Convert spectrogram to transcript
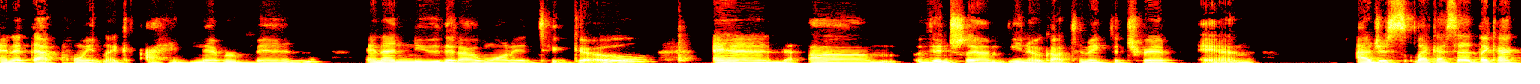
And at that point, like I had never been and I knew that I wanted to go. And um, eventually I, you know, got to make the trip and I just, like I said, like I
